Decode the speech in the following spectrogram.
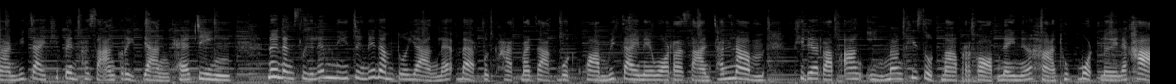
งานวิจัยที่เป็นภาษาอังกฤษอย่างแท้จริง ในหนังสือเล่มนี้จึงได้นำตัวอย่าง และแบบฝึกหัดมาจากบทความวิจัยในวารสารชั้นนำที่ได้รับอ้างอิงมากที่สุดมาประกอบในเนื้อหาทุกบทเลยละค่ะ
